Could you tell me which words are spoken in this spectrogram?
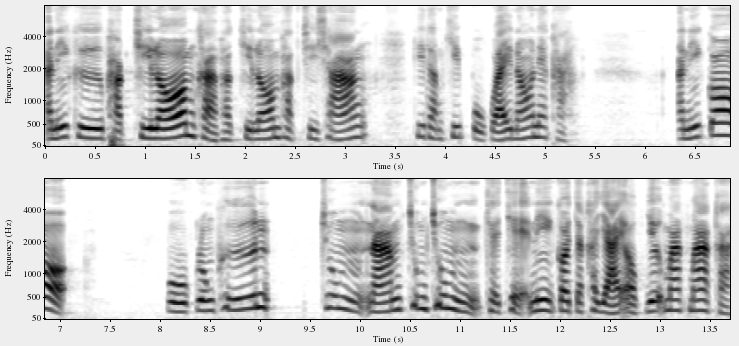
อันนี้คือผักชีล้อมค่ะ ผักชีล้อม ผักชีช้าง ที่ทำคลิปปลูกไว้เนาะเนี่ยค่ะ อันนี้ก็ปลูกลงพื้น ชุ่มน้ำชุ่มๆแฉะนี่ก็จะขยายออกเยอะมากๆค่ะ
